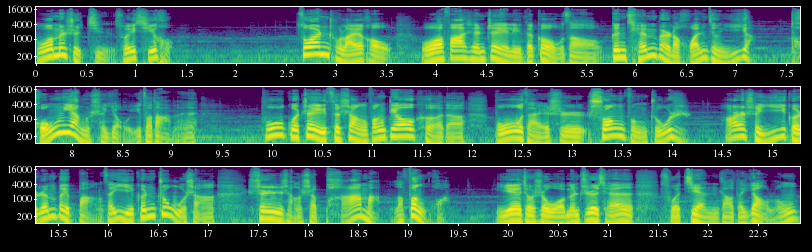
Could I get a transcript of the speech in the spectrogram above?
我们是紧随其后。钻出来后，我发现这里的构造跟前边的环境一样，同样是有一座大门。不过这次上方雕刻的不再是双凤逐日，而是一个人被绑在一根柱上，身上是爬满了凤凰，也就是我们之前所见到的药龙。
